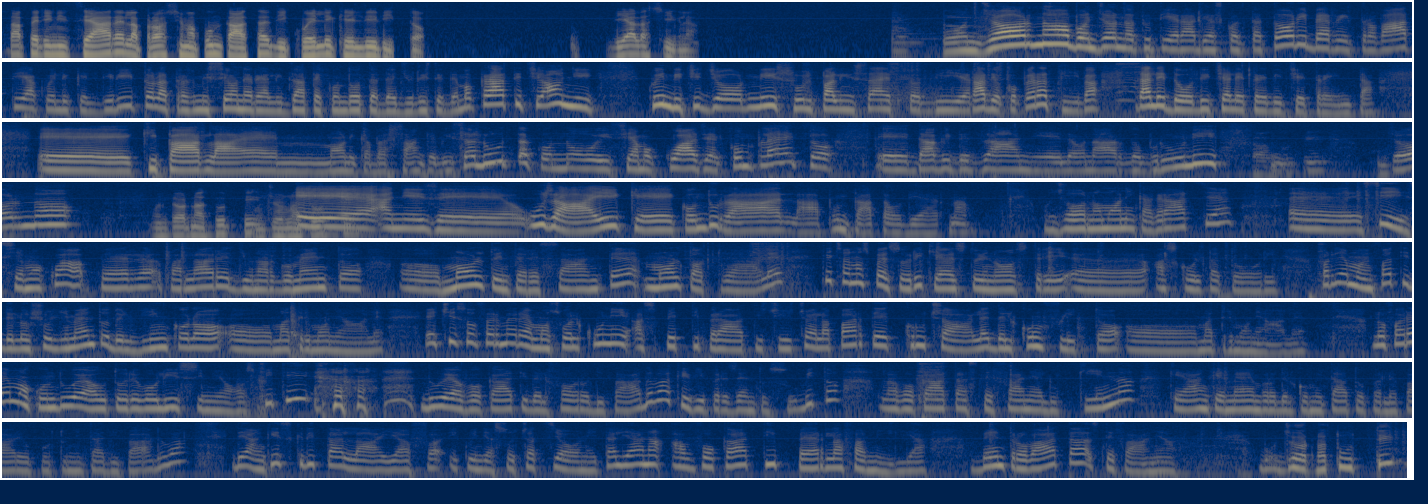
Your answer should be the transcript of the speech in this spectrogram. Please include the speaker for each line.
Speaker 1: sta per iniziare la prossima puntata di Quelli che è il diritto. Via la sigla.
Speaker 2: Buongiorno, buongiorno a tutti i radioascoltatori, ben ritrovati a quelli che è il diritto, la trasmissione realizzata e condotta dai giuristi democratici ogni 15 giorni sul palinsesto di Radio Cooperativa dalle 12 alle 13.30. Eh, chi parla è Monica Bassan che vi saluta, con noi siamo quasi al completo, eh, Davide Zagni e Leonardo Bruni.
Speaker 1: Ciao a tutti.
Speaker 2: Buongiorno.
Speaker 1: Buongiorno a tutti.
Speaker 3: Buongiorno a
Speaker 2: e Agnese Usai che condurrà la puntata odierna.
Speaker 4: Buongiorno Monica, grazie. Eh, sì, siamo qua per parlare di un argomento eh, molto interessante, molto attuale, che ci hanno spesso richiesto i nostri eh, ascoltatori. Parliamo infatti dello scioglimento del vincolo oh, matrimoniale e ci soffermeremo su alcuni aspetti pratici, cioè la parte cruciale del conflitto oh, matrimoniale. Lo faremo con due autorevolissimi ospiti, due avvocati del Foro di Padova che vi presento subito, l'avvocata Stefania Lucchin che è anche membro del Comitato per le pari opportunità di Padova ed è anche iscritta all'AIAF e quindi Associazione Italiana Avvocati per la Famiglia. Ben trovata Stefania.
Speaker 5: Buongiorno a tutti.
